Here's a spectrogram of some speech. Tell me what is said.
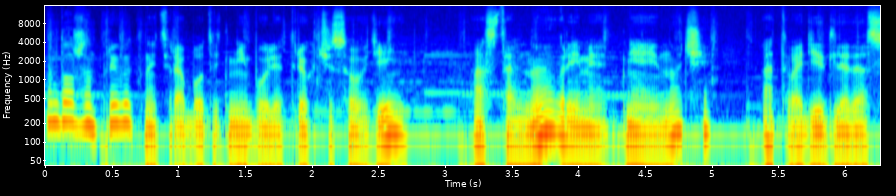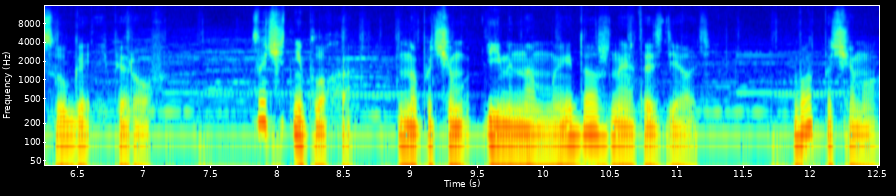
он должен привыкнуть работать не более трех часов в день, а остальное время дня и ночи отводить для досуга и перов. Звучит неплохо, но почему именно мы должны это сделать? Вот почему.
